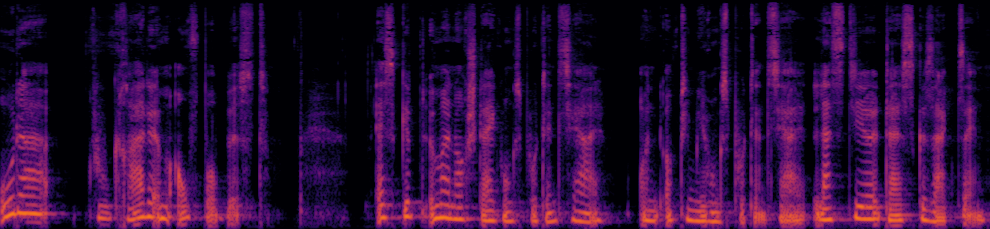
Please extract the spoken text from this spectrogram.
oder du gerade im Aufbau bist, es gibt immer noch Steigungspotenzial und Optimierungspotenzial. Lass dir das gesagt sein.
